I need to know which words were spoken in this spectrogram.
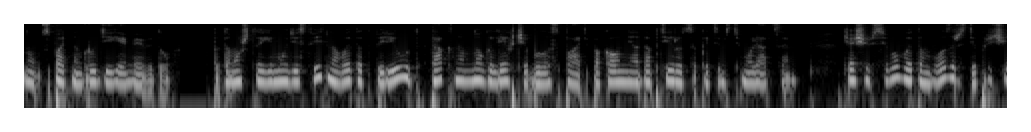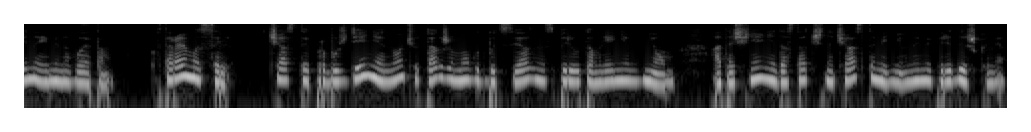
ну, спать на груди я имею в виду, потому что ему действительно в этот период так намного легче было спать, пока он не адаптируется к этим стимуляциям. Чаще всего в этом возрасте причина именно в этом. Вторая мысль Частые пробуждения ночью также могут быть связаны с переутомлением днем, а точнее недостаточно частыми дневными передышками.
